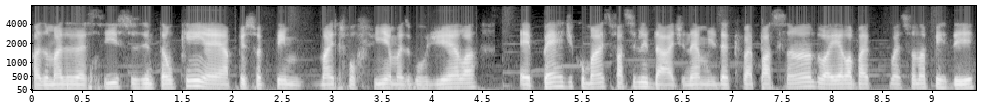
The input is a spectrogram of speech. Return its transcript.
fazer mais exercícios. Então, quem é a pessoa que tem mais fofinha, mais gordinha, ela é, perde com mais facilidade, né? À medida que vai passando, aí ela vai começando a perder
